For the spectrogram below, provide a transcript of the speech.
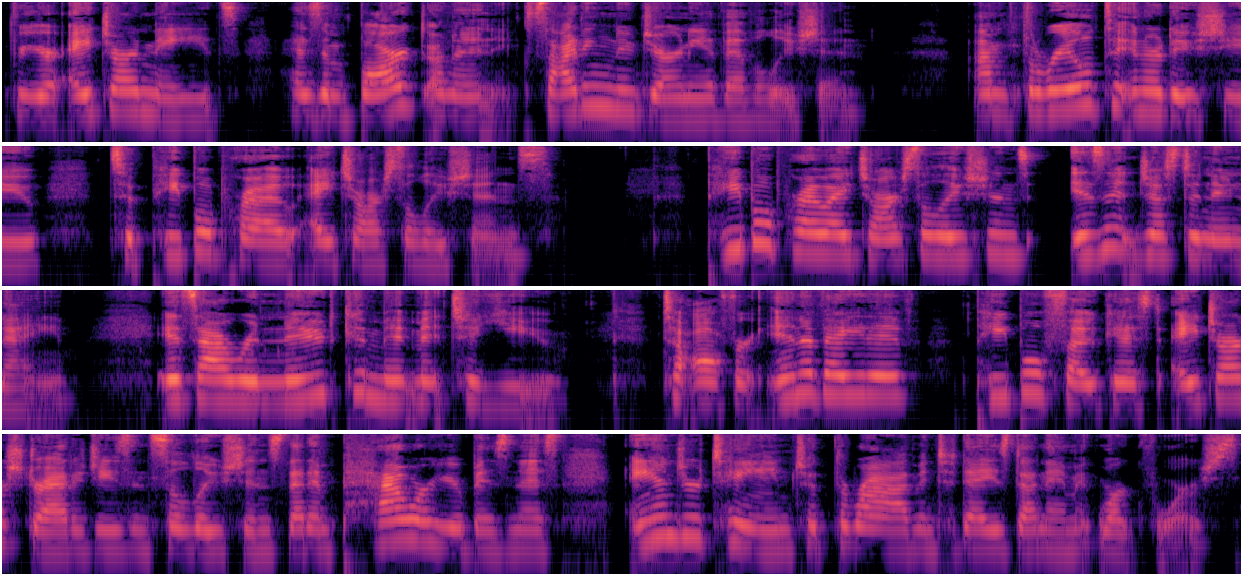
for your HR needs, has embarked on an exciting new journey of evolution. I'm thrilled to introduce you to People Pro HR Solutions. People Pro HR Solutions isn't just a new name, it's our renewed commitment to you to offer innovative, people focused HR strategies and solutions that empower your business and your team to thrive in today's dynamic workforce.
